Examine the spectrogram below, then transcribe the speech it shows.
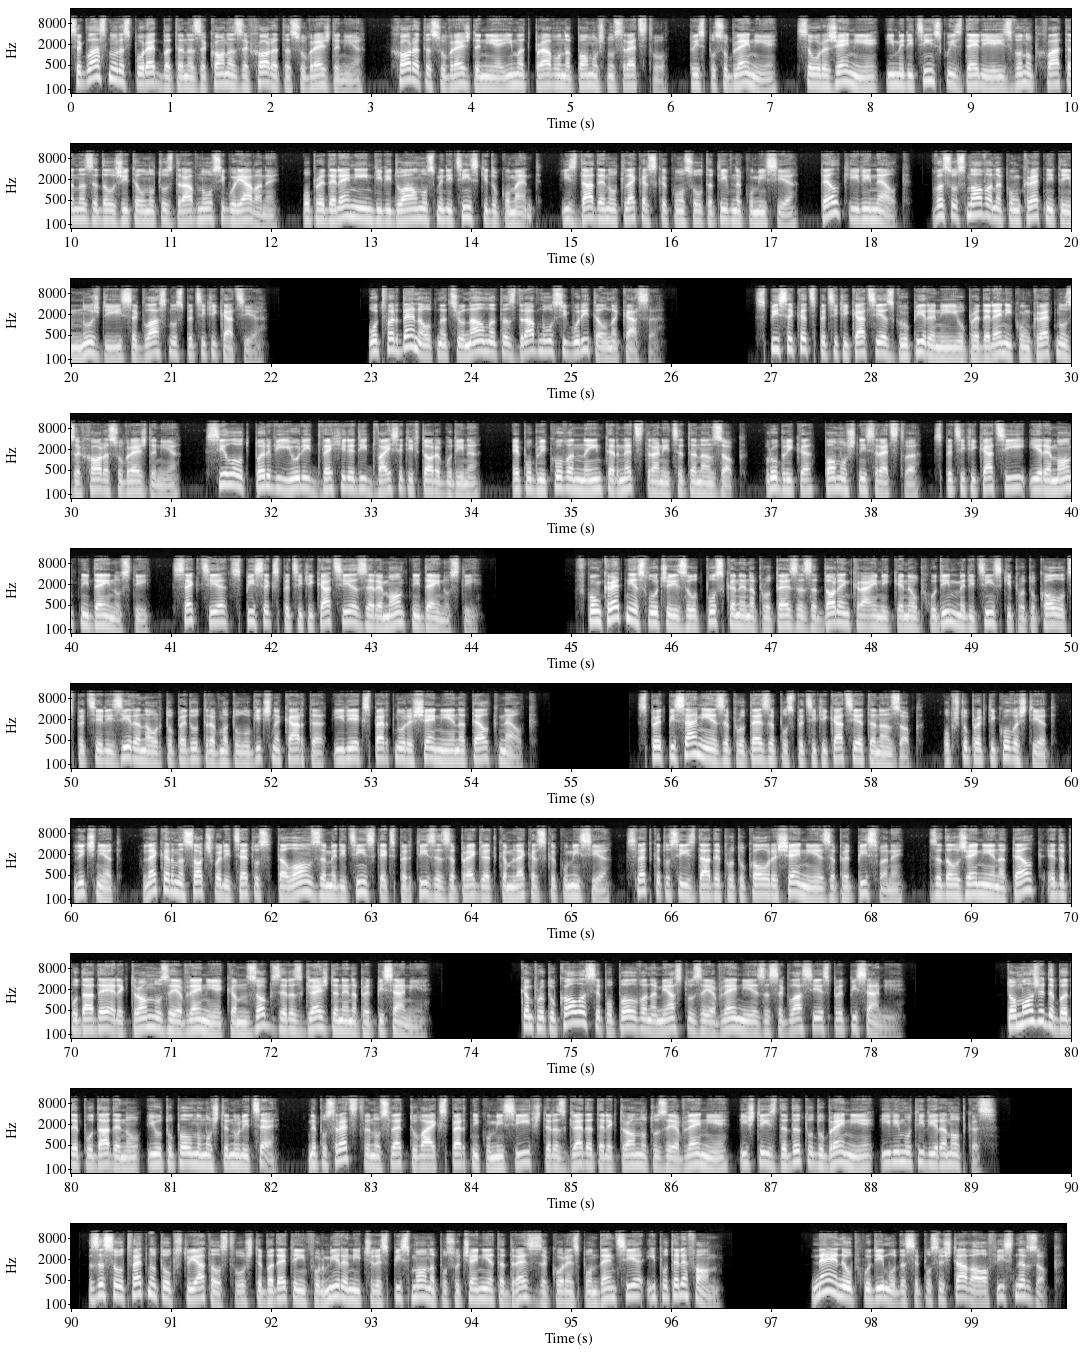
Съгласно разпоредбата на Закона за хората с увреждания, хората с увреждания имат право на помощно средство, приспособление, съоръжение и медицинско изделие извън обхвата на задължителното здравно осигуряване, определени индивидуално с медицински документ, издаден от лекарска консултативна комисия, ТЕЛК или НЕЛК, въз основа на конкретните им нужди и съгласно спецификация. Утвърдена от Националната здравноосигурителна каса. Списъкът спецификация с групирани и определени конкретно за хора с увреждания, сила от 1 юли 2022 година, е публикуван на интернет страницата на НЗОК, рубрика Помощни средства, спецификации и ремонтни дейности, секция Списък спецификация за ремонтни дейности. В конкретния случай за отпускане на протеза за долен крайник е необходим медицински протокол от специализирана ортопедо-травматологична карта или експертно решение на ТЕЛК-НЕЛК. С предписание за протеза по спецификацията на НЗОК, общопрактикуващият, личният, лекар насочва лицето с талон за медицинска експертиза за преглед към лекарска комисия, след като се издаде протокол решение за предписване, задължение на ТЕЛК е да подаде електронно заявление към ЗОК за разглеждане на предписание. Към протокола се попълва на място заявление за съгласие с предписание. То може да бъде подадено и от упълномощено лице, Непосредствено след това експертни комисии ще разгледат електронното заявление и ще издадат одобрение или мотивиран отказ. За съответното обстоятелство ще бъдете информирани чрез писмо на посоченият адрес за кореспонденция и по телефон. Не е необходимо да се посещава офис на РЗОК.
